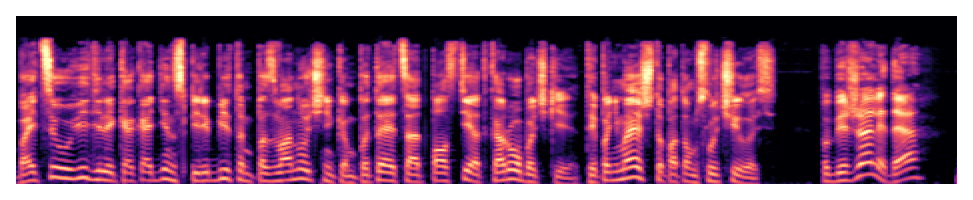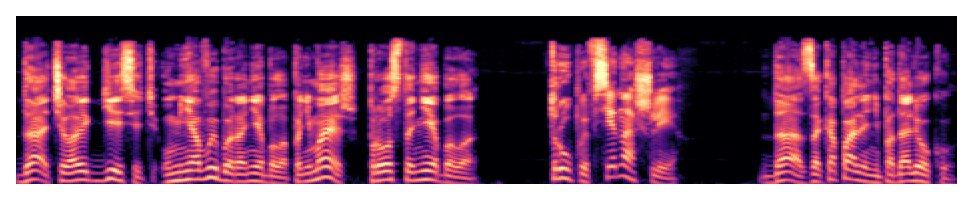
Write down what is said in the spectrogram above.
Бойцы увидели, как один с перебитым позвоночником пытается отползти от коробочки. Ты понимаешь, что потом случилось? Побежали, да? Да, человек 10. У меня выбора не было, понимаешь? Просто не было. Трупы все нашли? Да, закопали неподалеку.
